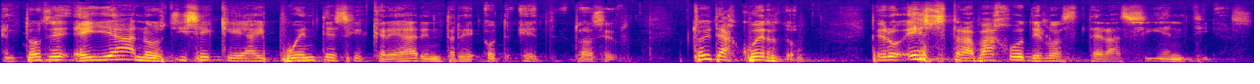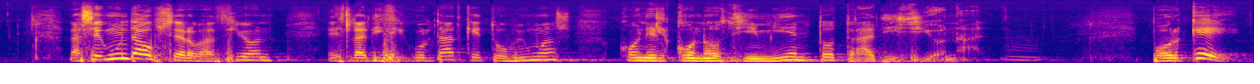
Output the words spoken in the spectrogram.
Entonces ella nos dice que hay puentes que crear entre... Estoy de acuerdo, pero es trabajo de, los, de las ciencias. La segunda observación es la dificultad que tuvimos con el conocimiento tradicional. ¿Por qué?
